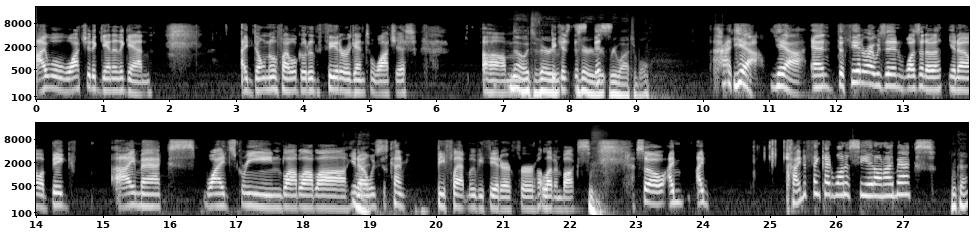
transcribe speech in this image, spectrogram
I will watch it again and again. I don't know if I will go to the theater again to watch it. Um No, it's very because this- very this- re- rewatchable. Yeah, yeah. And the theater I was in wasn't a, you know, a big IMAX widescreen, blah blah blah. You know, Right. it was just kind of B flat movie theater for eleven bucks. so I'm I kind of think I'd want to see it on IMAX Okay.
